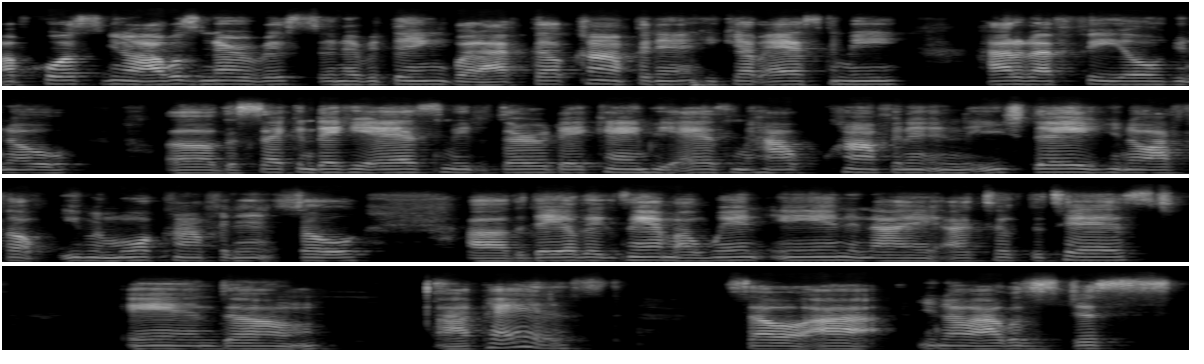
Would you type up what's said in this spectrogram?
of course, you know, I was nervous and everything, but I felt confident. He kept asking me, how did I feel? You know, uh, the second day he asked me, the third day came, he asked me how confident. And each day, you know, I felt even more confident. So uh, the day of the exam, I went in and I, I took the test and um, I passed. So I, you know, I was just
